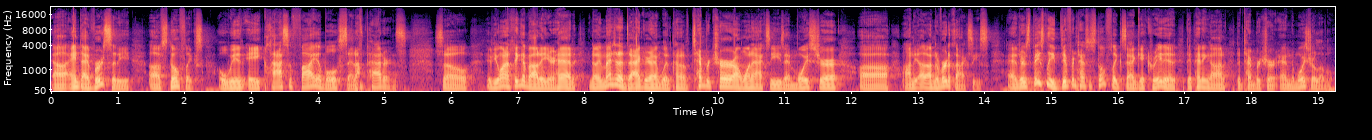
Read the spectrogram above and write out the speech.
uh, and diversity of snowflakes with a classifiable set of patterns. So if you want to think about it in your head, you know, imagine a diagram with kind of temperature on one axis and moisture uh, on the on the vertical axis. And there's basically different types of snowflakes that get created depending on the temperature and the moisture level.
